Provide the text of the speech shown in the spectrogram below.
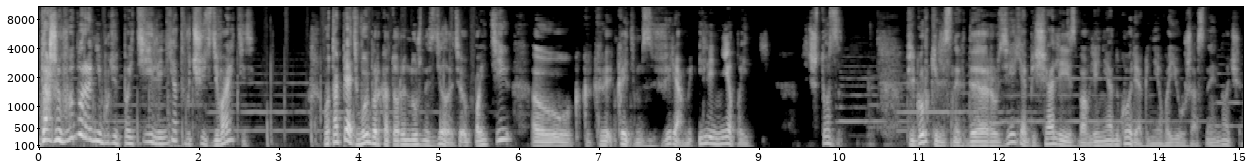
Даже выбора не будет пойти или нет? Вы что, издеваетесь? Вот опять выбор, который нужно сделать. Пойти э, к, к- к этим зверям или не пойти. Что за... Фигурки лесных друзей обещали избавление от горя, гнева и ужасной ночи.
